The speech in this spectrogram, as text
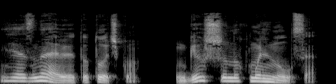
Я знаю эту точку. Гёшин ухмыльнулся.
